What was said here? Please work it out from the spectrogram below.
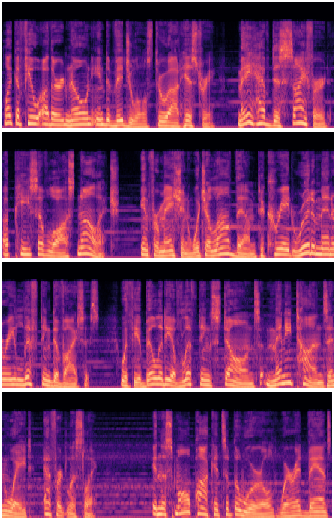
like a few other known individuals throughout history, may have deciphered a piece of lost knowledge, information which allowed them to create rudimentary lifting devices with the ability of lifting stones many tons in weight effortlessly. In the small pockets of the world where advanced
